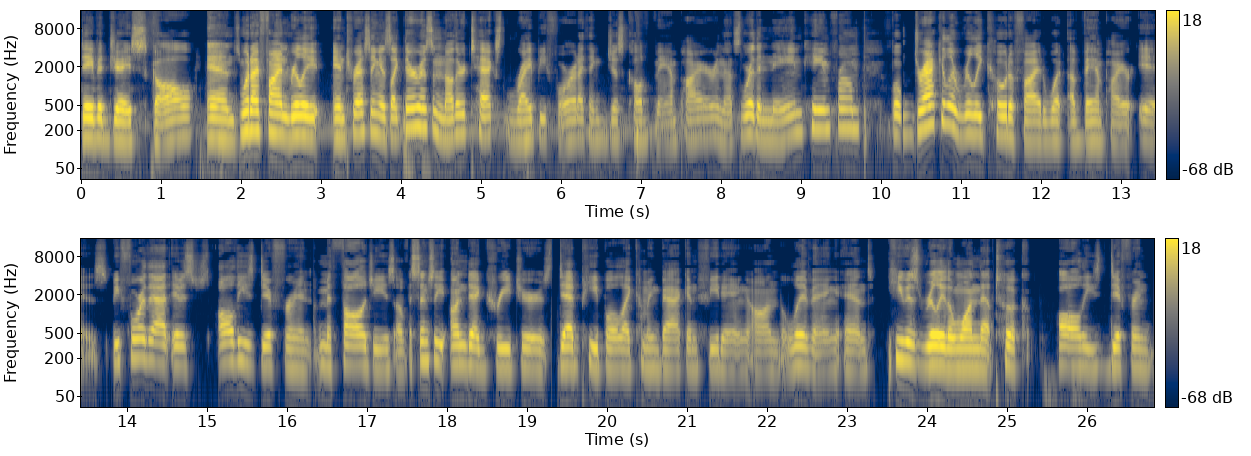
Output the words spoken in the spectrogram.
David J. Skal. And what I find really interesting is like there was another text right before it, I think just called Vampire, and that's where the name came from. But Dracula really codified what a vampire is. Before that, it was all these different mythologies of essentially undead creatures, dead people like coming back and feeding on the living. And he was really the one that took all these different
